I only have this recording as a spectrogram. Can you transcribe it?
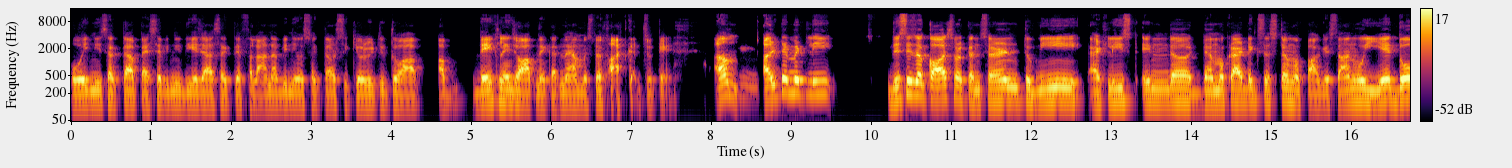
ہو ہی نہیں سکتا پیسے بھی نہیں دیے جا سکتے فلانا بھی نہیں ہو سکتا اور سیکورٹی تو آپ اب دیکھ لیں جو آپ نے کرنا ہے ہم اس پہ بات کر چکے ہیں۔ Ultimately this is a cause for concern to me at least in the democratic system of Pakistan وہ یہ دو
